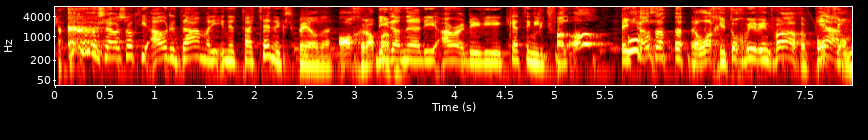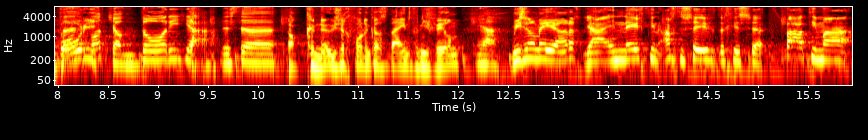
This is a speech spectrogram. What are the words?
Maar zij was ook die oude dame die in de Titanic speelde. Oh, grappig. Die dan eh, die, ar- die, die ketting liet vallen. Oh, weet je wel zo? Dan lag je toch weer in het water. Potjan ja, Dori. Potjan Dori, ja. Dus eh Wel kneuzig vond ik als het eind van die film. ja. Wie is er nog meerjarig? Ja, in 1978 is eh, Fatima...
